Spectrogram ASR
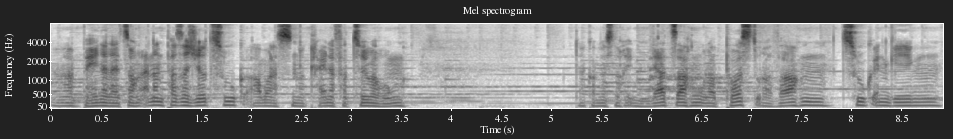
Ja, behindert jetzt noch einen anderen Passagierzug, aber das ist eine kleine Verzögerung. Da kommt jetzt noch irgendein Wertsachen oder Post oder Warenzug entgegen.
